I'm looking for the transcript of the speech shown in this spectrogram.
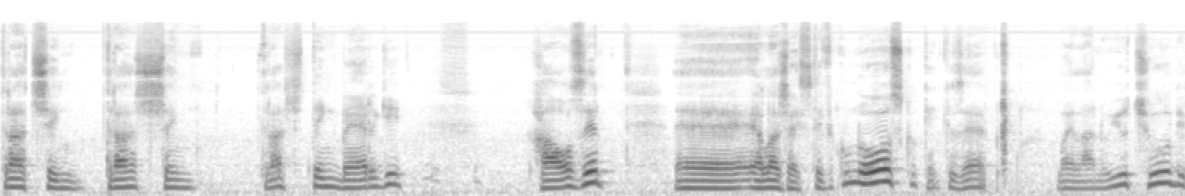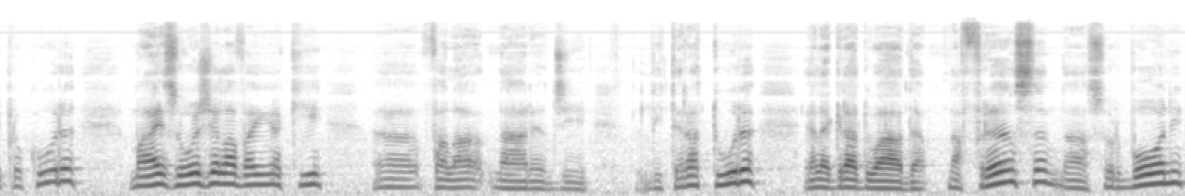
Trachen, Trachen, Trachtenberg Hauser. É, ela já esteve conosco, quem quiser vai lá no YouTube, procura. Mas hoje ela vai aqui uh, falar na área de literatura. Ela é graduada na França, na Sorbonne,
